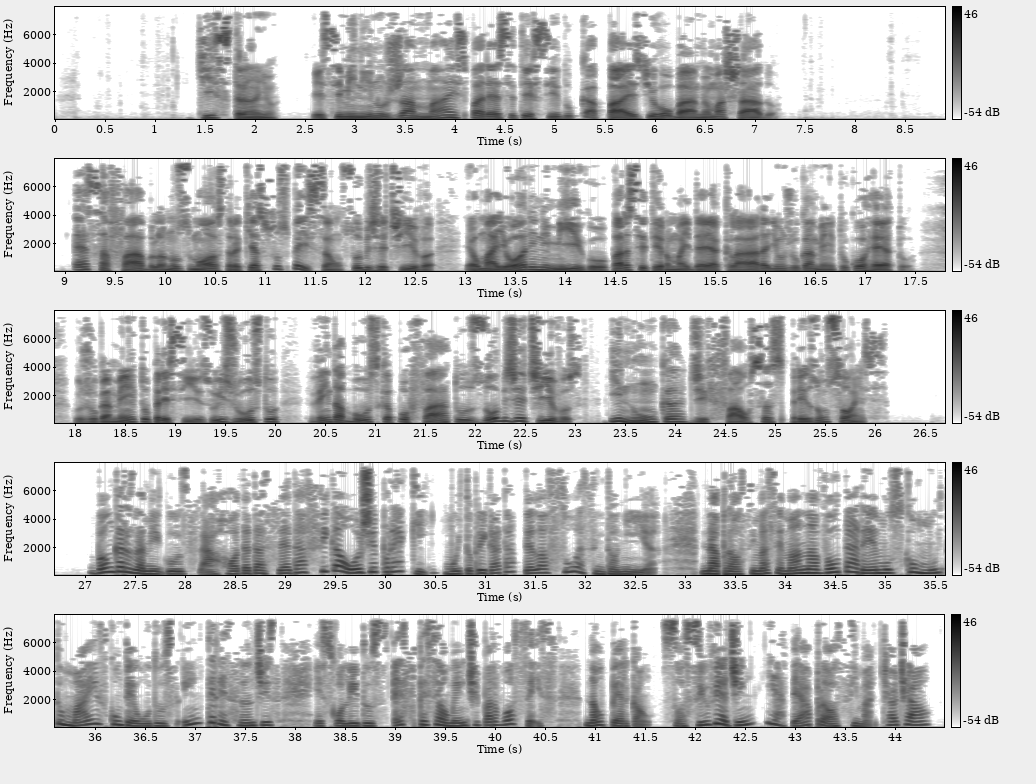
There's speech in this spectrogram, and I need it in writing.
Que estranho! Esse menino jamais parece ter sido capaz de roubar meu machado. Essa fábula nos mostra que a suspeição subjetiva é o maior inimigo para se ter uma ideia clara e um julgamento correto. O julgamento preciso e justo vem da busca por fatos objetivos e nunca de falsas presunções. Bom, caros amigos, a Roda da Seda fica hoje por aqui. Muito obrigada pela sua sintonia. Na próxima semana voltaremos com muito mais conteúdos interessantes escolhidos especialmente para vocês. Não percam. Sou Silvia Jin e até a próxima. Tchau, tchau.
